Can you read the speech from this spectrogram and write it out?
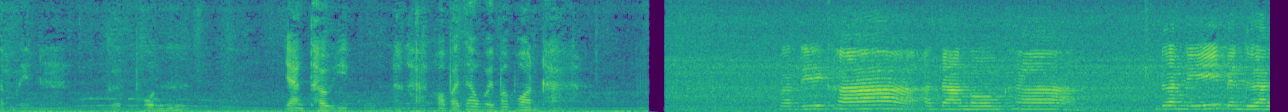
สำเร็จเกิดผล อย่างทวีคูณนะคะ ขอพระเจ้าอวยพรค่ะ สวัสดีค่ะ อาจารย์โบค่ะ เดือนนี้เป็นเดือน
